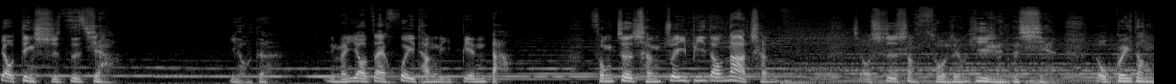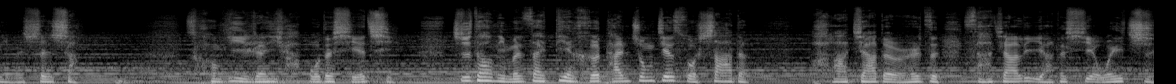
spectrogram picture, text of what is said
要钉十字架；有的你们要在会堂里鞭打，从这城追逼到那城，叫世上所流一人的血都归到你们身上。从一人亚伯的血起，直到你们在殿和坛中间所杀的。巴拉加的儿子撒加利亚的血为止。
